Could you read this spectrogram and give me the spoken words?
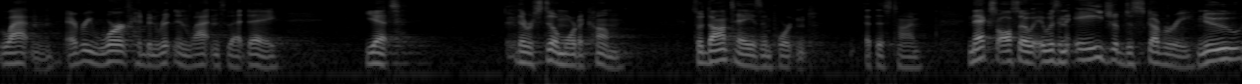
Latin. Every work had been written in Latin to that day. Yet, there was still more to come. So Dante is important at this time. Next, also, it was an age of discovery. New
